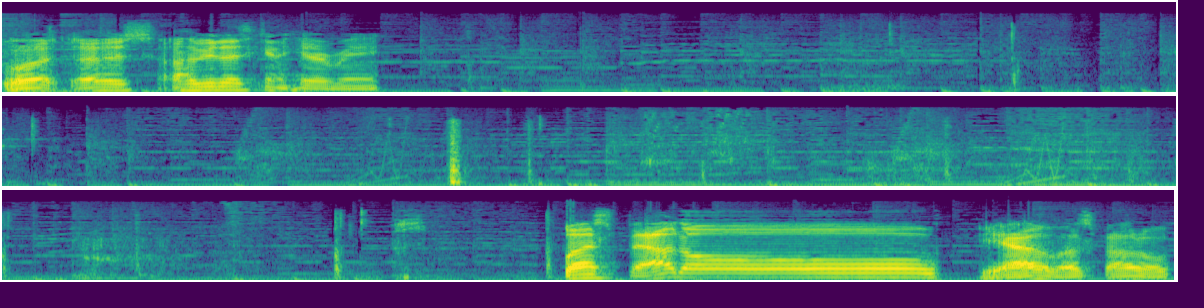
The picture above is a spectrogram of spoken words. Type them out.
What? guys? I hope you guys can hear me. Let's battle! Yeah, let's battle.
